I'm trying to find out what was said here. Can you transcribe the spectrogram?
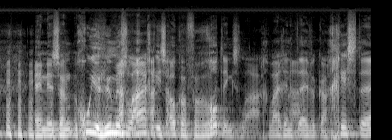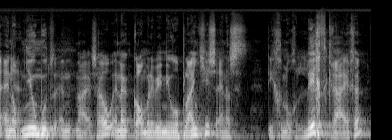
en dus een goede humuslaag is ook een verrottingslaag. Waarin het even kan gisten en opnieuw moet. En, nou, ja, zo. en dan komen er weer nieuwe plantjes. En als die genoeg licht krijgen,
